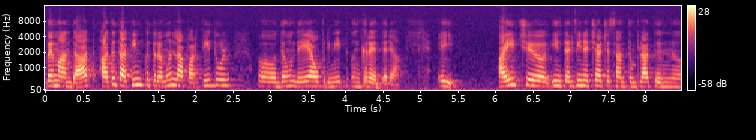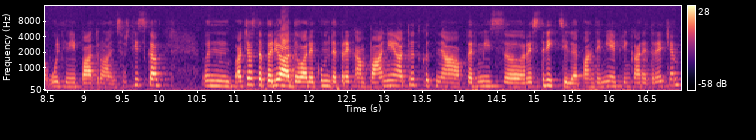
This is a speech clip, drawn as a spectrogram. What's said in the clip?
pe mandat atâta timp cât rămân la partidul de unde ei au primit încrederea. Ei, aici intervine ceea ce s-a întâmplat în ultimii patru ani. Să știți că în această perioadă oarecum de precampanie, atât cât ne-a permis uh, restricțiile pandemiei prin care trecem,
